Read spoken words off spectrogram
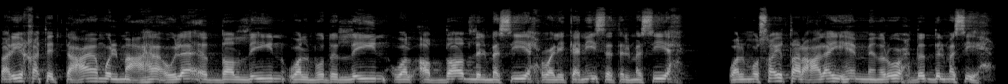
طريقة التعامل مع هؤلاء الضالين والمضلين والأضداد للمسيح ولكنيسة المسيح والمسيطر عليهم من روح ضد المسيح.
